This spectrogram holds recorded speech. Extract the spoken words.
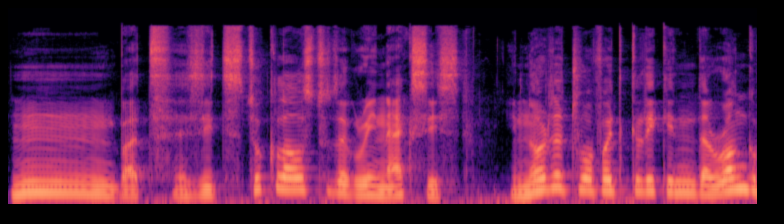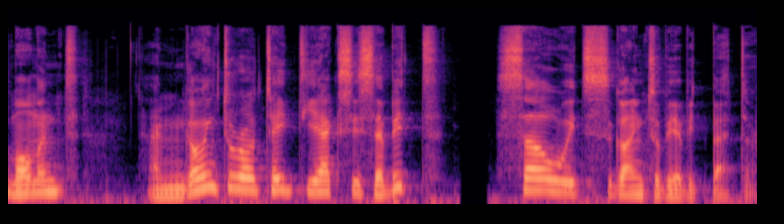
Hmm, but as it's too close to the green axis, in order to avoid clicking the wrong moment, I'm going to rotate the axis a bit, so it's going to be a bit better.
